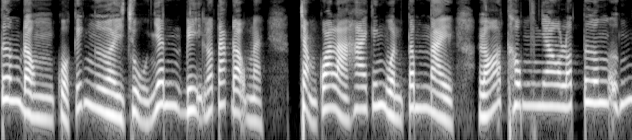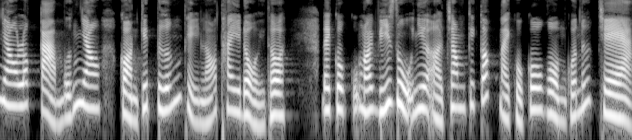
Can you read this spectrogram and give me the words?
tương đồng của cái người chủ nhân bị nó tác động này. Chẳng qua là hai cái nguồn tâm này, nó thông nhau, nó tương ứng nhau, nó cảm ứng nhau, còn cái tướng thì nó thay đổi thôi. Đây cô cũng nói ví dụ như ở trong cái cốc này của cô gồm có nước chè.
